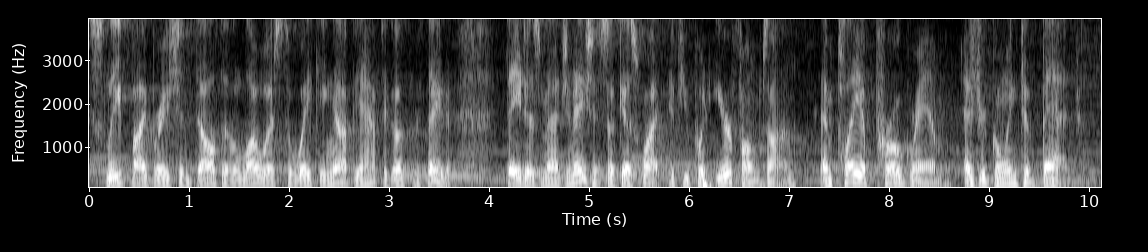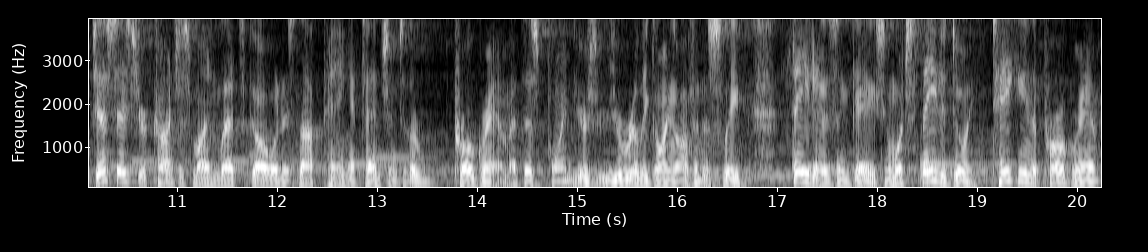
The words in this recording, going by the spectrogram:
sleep vibration delta, the lowest, to waking up, you have to go through theta theta's imagination. So, guess what? If you put earphones on and play a program as you're going to bed, just as your conscious mind lets go and is not paying attention to the program at this point, you're, you're really going off into sleep. Theta is engaged. And what's theta doing? Taking the program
